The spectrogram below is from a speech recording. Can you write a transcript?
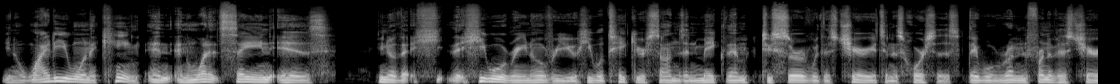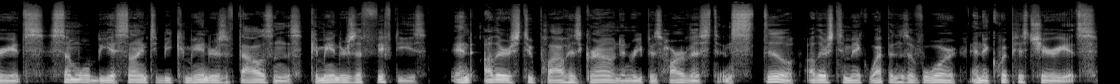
You know, why do you want a king? And and what it's saying is, you know, that he that he will reign over you. He will take your sons and make them to serve with his chariots and his horses. They will run in front of his chariots. Some will be assigned to be commanders of thousands, commanders of fifties and others to plow his ground and reap his harvest, and still others to make weapons of war and equip his chariots.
